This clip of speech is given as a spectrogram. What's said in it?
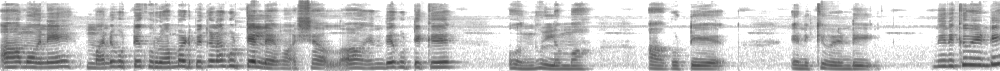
ആ മോനെ ഉമ്മാന്റെ കുട്ടി കുറുവാൻ പഠിപ്പിക്കണ കുട്ടിയല്ലേ? മാഷല്ല എന്തേ കുട്ടിക്ക്? ഒന്നുമില്ലമ്മ. ആ കുട്ടിയെ എനിക്ക് വേണ്ടി നിനക്ക് വേണ്ടി?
